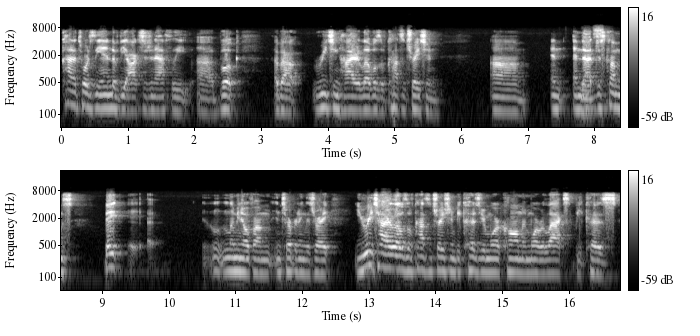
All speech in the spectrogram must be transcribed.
kind of towards the end of the Oxygen Athlete uh, book about reaching higher levels of concentration, um, and and that just comes. They, let me know if I'm interpreting this right. You reach higher levels of concentration because you're more calm and more relaxed because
